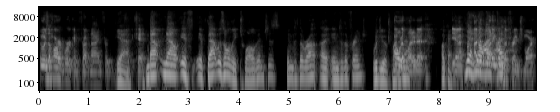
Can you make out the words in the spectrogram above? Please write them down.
it was a hard working front nine for, Yeah. for the kid. Now, now, if if that was only twelve inches into the rough, uh, into the fringe, would you have? I would have putted it. Okay. Yeah. Yeah, I've no, been I- putting from I- the fringe more.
